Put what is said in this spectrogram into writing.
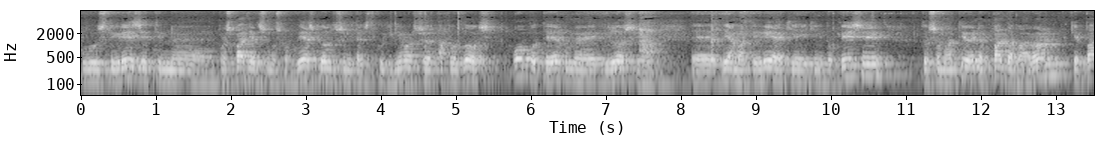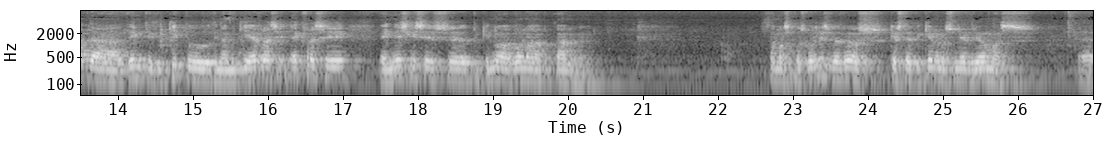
που στηρίζει την ε, προσπάθεια της Ομοσπονδίας και όλου του συνδικαλιστικού κινήματος. Από εδώ, όποτε έχουμε εκδηλώσει ε, διαμαρτυρία και κινητοποίηση, το σωματείο είναι πάντα παρόν και πάντα δίνει τη δική του δυναμική έκφραση, έκφραση ενίσχυσης ε, του κοινού αγώνα που κάνουμε. Θα μας αποσχολήσει βεβαίως και στο επικείμενο συνέδριό μας ε,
